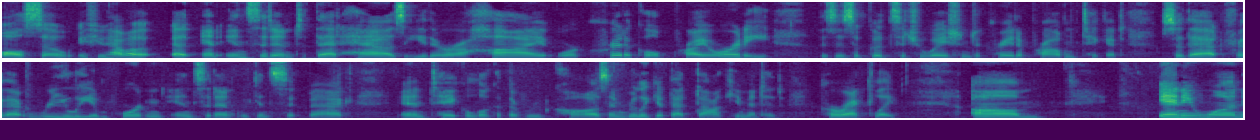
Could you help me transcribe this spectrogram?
Also, if you have a, a, an incident that has either a high or critical priority, this is a good situation to create a problem ticket so that for that really important incident we can sit back and take a look at the root cause and really get that documented correctly. Um, anyone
